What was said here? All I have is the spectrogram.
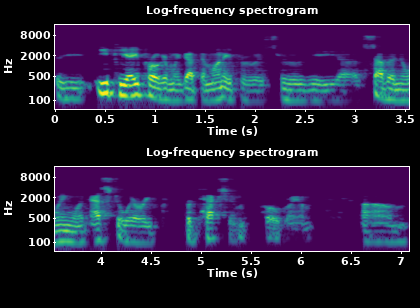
the EPA program we got the money through is through the uh, Southern New England Estuary Protection Program um,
